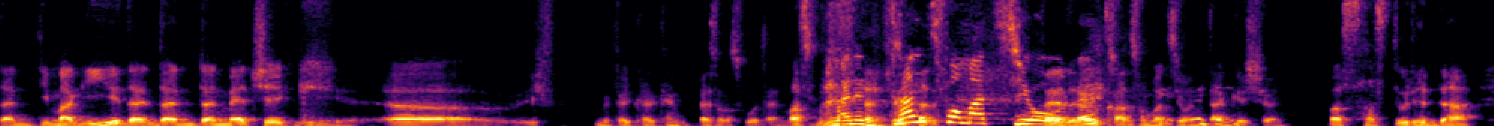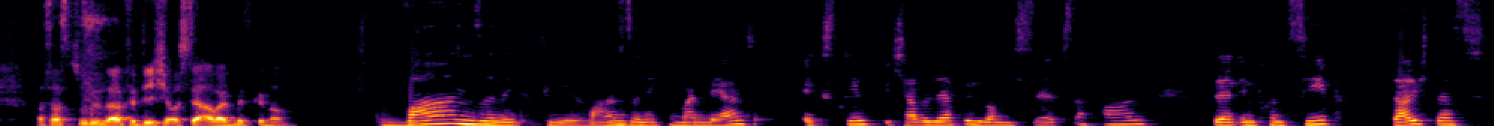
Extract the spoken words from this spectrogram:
dein, die Magie, dein, dein, dein Magic, mhm. äh, ich, mir fällt gerade kein besseres Wort ein. Was, Meine Transformation. äh, Transformation, Dankeschön. Was hast du denn da, was hast du denn da für dich aus der Arbeit mitgenommen? Wahnsinnig viel, wahnsinnig. Man lernt extrem, ich habe sehr viel über mich selbst erfahren, denn im Prinzip, dadurch, dass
